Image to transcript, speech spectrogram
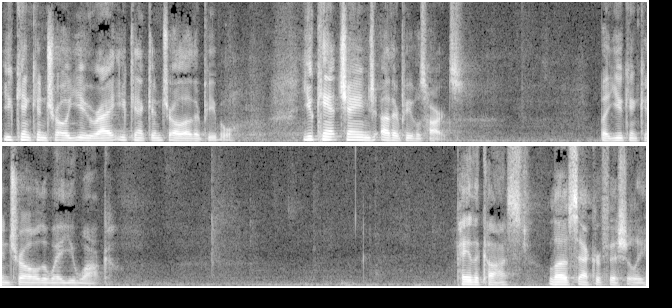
You can control you, right? You can't control other people. You can't change other people's hearts. But you can control the way you walk. Pay the cost, love sacrificially,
